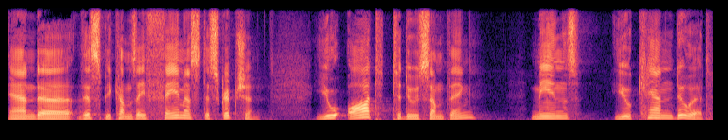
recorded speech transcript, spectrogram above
And uh, this becomes a famous description. You ought to do something means you can do it.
